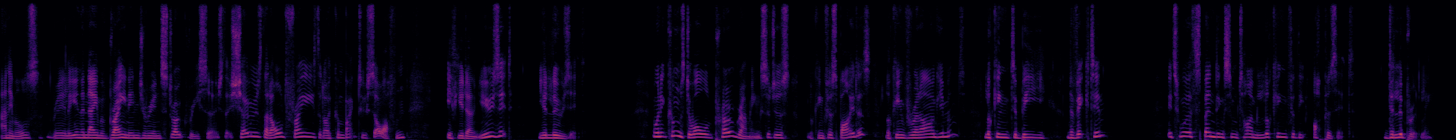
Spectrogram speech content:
animals, really, in the name of brain injury and stroke research that shows that old phrase that I come back to so often if you don't use it, you lose it. When it comes to old programming, such as looking for spiders, looking for an argument, looking to be the victim, it's worth spending some time looking for the opposite, deliberately.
